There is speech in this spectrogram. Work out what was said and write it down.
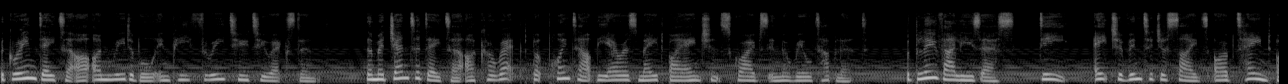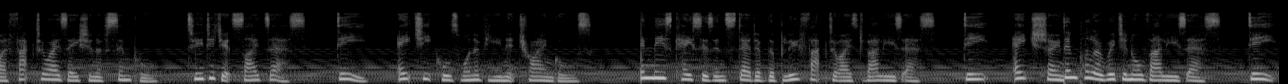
The green data are unreadable in P322 extant. The magenta data are correct but point out the errors made by ancient scribes in the real tablet. The blue values S, D, H of integer sides are obtained by factorization of simple, two-digit sides S, D, H equals one of unit triangles. In these cases instead of the blue factorized values S, D, H shown simple original values S, D,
